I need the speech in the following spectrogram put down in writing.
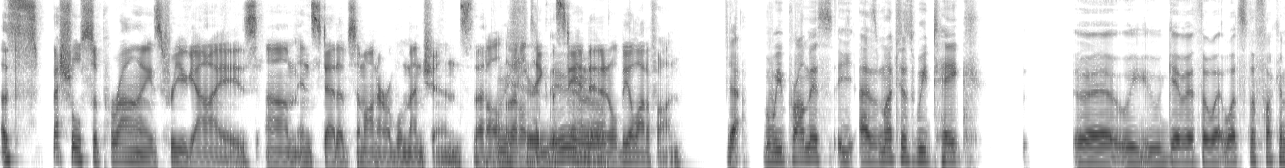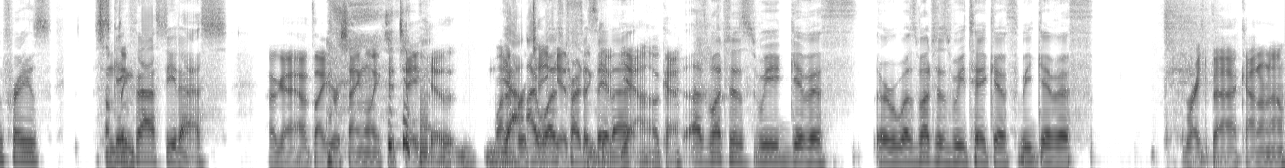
a special surprise for you guys um, instead of some honorable mentions that'll We that'll sure take the stand and. It'll be a lot of fun. Yeah, but we promise as much as we take, uh, we, we giveth away. What's the fucking phrase? Something- Skate fast, eat ass. Okay, I thought you were saying like to take it. Whatever I was trying to say give- that. Yeah, okay. As much as we giveth, or as much as we taketh, we giveth. Right back. I don't know.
